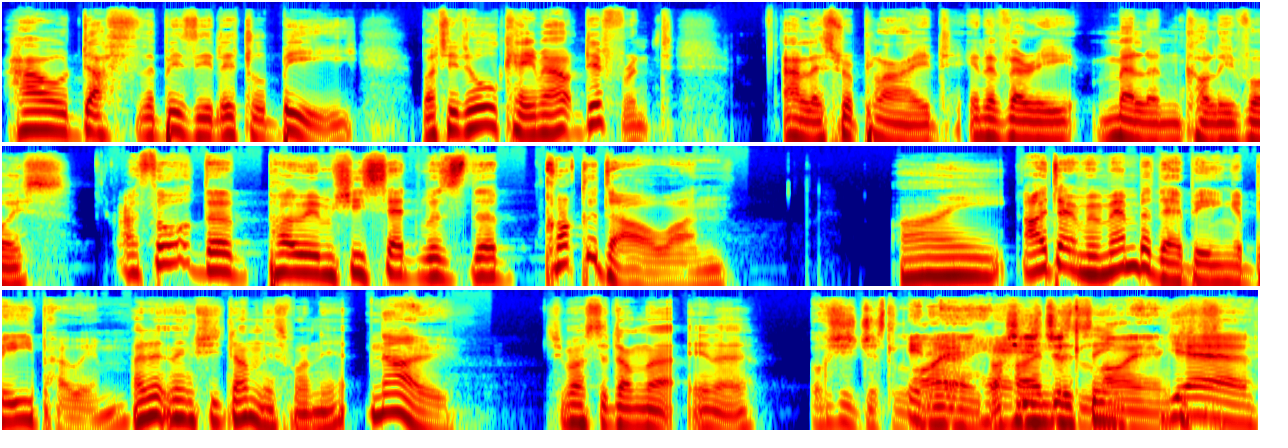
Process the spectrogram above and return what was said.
How doth the busy little bee, but it all came out different, Alice replied in a very melancholy voice. I thought the poem she said was the crocodile one. I I don't remember there being a bee poem. I don't think she's done this one yet. No. She must have done that, you know, Oh, she's just her lying. head. She's Behind the just scenes. lying. Yeah.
